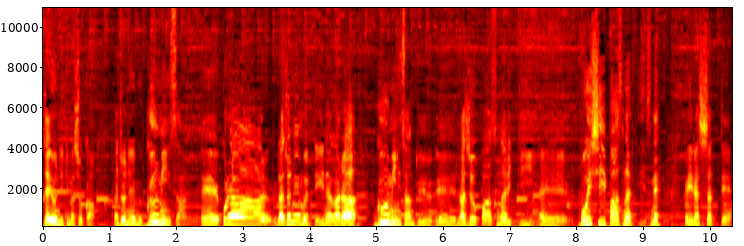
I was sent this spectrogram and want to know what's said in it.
じゃあ読んでいきましょうか。ラジオネーム、グーミンさん。えー、これは、ラジオネームって言いながら、グーミンさんという、えー、ラジオパーソナリティ、えー、 Voicyパーソナリティですね。がいらっしゃって、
